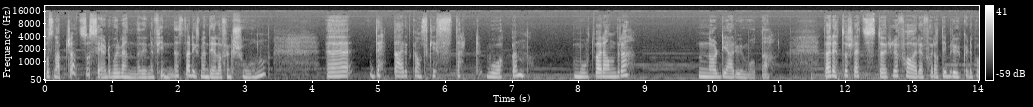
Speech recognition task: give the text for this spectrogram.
På Snapchat så ser du hvor vennene dine finnes. Det er liksom en del av funksjonen. Eh, dette er et ganske sterkt våpen mot hverandre når de er umodne. Det er rett og slett større fare for at de bruker det på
